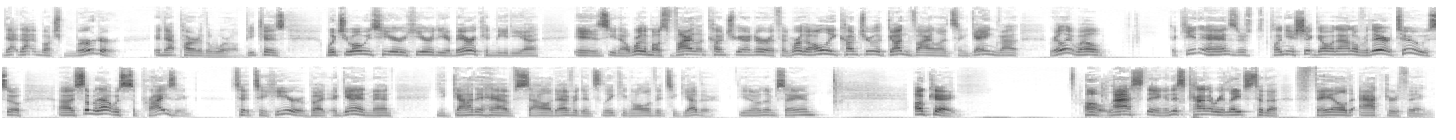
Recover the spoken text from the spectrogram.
that, that much murder in that part of the world because what you always hear here in the American media is, you know, we're the most violent country on earth and we're the only country with gun violence and gang violence. Really? Well, the Kinahans, there's plenty of shit going on over there too. So uh, some of that was surprising to, to hear. But again, man, you got to have solid evidence linking all of it together. You know what I'm saying? Okay. Oh, last thing, and this kind of relates to the failed actor thing.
